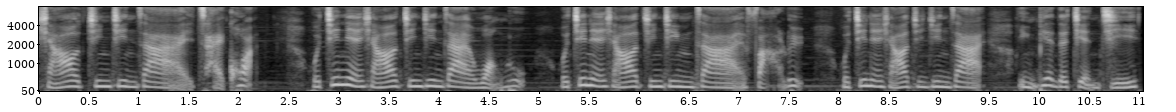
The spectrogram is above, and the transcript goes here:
想要精进在财会，我今年想要精进在网络，我今年想要精进在法律，我今年想要精进在影片的剪辑，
